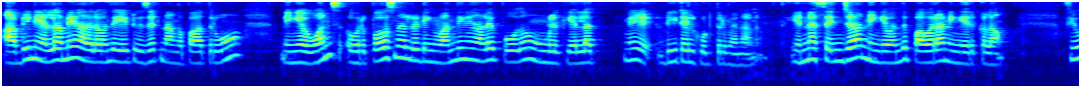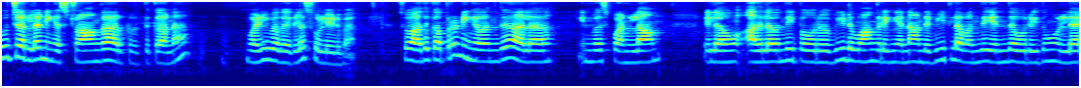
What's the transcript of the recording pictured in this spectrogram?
அப்படின்னு எல்லாமே அதில் வந்து ஏ டு Z நாங்கள் பார்த்துருவோம் நீங்கள் ஒன்ஸ் ஒரு பர்சனல் ரீடிங் வந்தீங்கனாலே போதும் உங்களுக்கு எல்லாமே டீட்டெயில் கொடுத்துருவேன் நான். என்ன செஞ்சால் நீங்கள் வந்து பவராக நீங்கள் இருக்கலாம். ஃப்யூச்சரில் நீங்கள் ஸ்ட்ராங்காக இருக்கிறதுக்கான வழிவகைகளை சொல்லிவிடுவேன் ஸோ அதுக்கப்புறம் நீங்கள் வந்து அதில் இன்வெஸ்ட் பண்ணலாம். இல்லை அதில் வந்து இப்போ ஒரு வீடு வாங்குறீங்கன்னா அந்த வீட்டில் வந்து எந்த ஒரு இதுவும் இல்லை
